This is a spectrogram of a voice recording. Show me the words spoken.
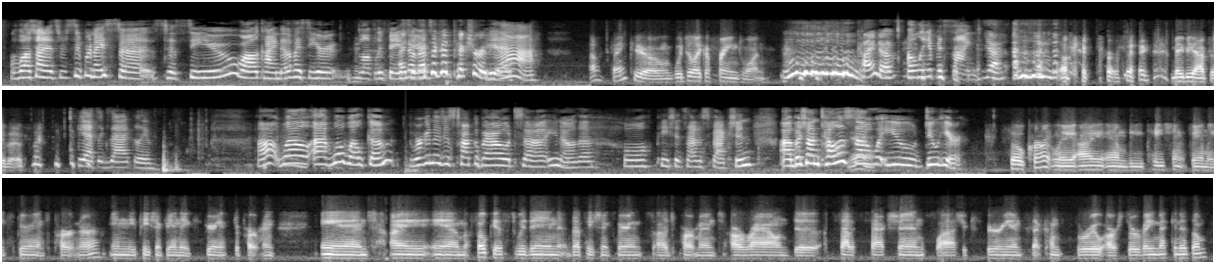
Well, Shaun, it's super nice to to see you. Well, kind of. I see your lovely face. I know here. that's a good picture of you. yeah. Oh, thank you. Would you like a framed one? kind of. Only if it's signed. Yeah. Okay, perfect. Maybe after this. yes, exactly. Uh, well, um, well, welcome. We're gonna just talk about, uh, you know, the patient satisfaction. Uh, but Shaun, tell us Yeah. uh, what you do here. So currently, I am the patient family experience partner in the patient family experience department, and I am focused within the patient experience uh, department around the satisfaction slash experience that comes through our survey mechanism.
